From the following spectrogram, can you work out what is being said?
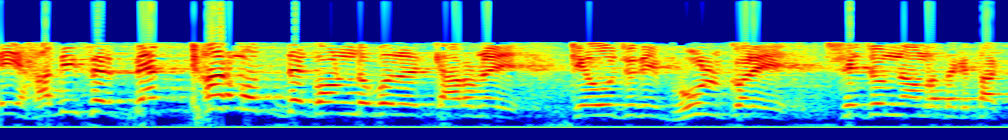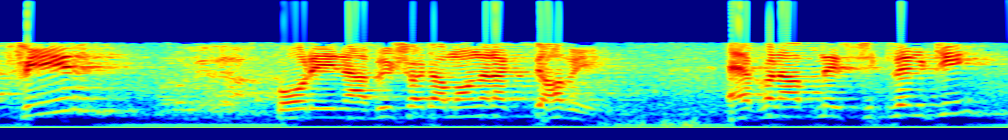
এই হাদিসের ব্যাখ্যার মধ্যে গন্ডগোলের কারণে কেউ যদি ভুল করে, সেজন্য আমরা তাকে তাকফির করি না। বিষয়টা মনে রাখতে হবে। এখন আপনি শিখলেন কি?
